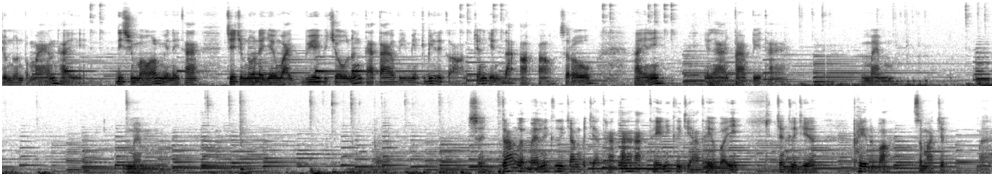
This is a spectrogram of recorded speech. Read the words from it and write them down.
ចំនួនប្រមាណហើយ decimal មានន័យថាជាចំនួនដែលយើងវាយវាយបញ្ចូលហ្នឹងតើតើវាមានក្បៀសឬក៏អត់អញ្ចឹងយើងដាក់អត់មក0ហើយនេះយើងអាចប្រើពាក្យថា mem mem ត្រង់ label នេះគឺចង់បញ្ជាក់ថាតើអថេនេះគឺជាអថេអ្វីអញ្ចឹងគឺជាភេទរបស់សមាជិកបាទ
